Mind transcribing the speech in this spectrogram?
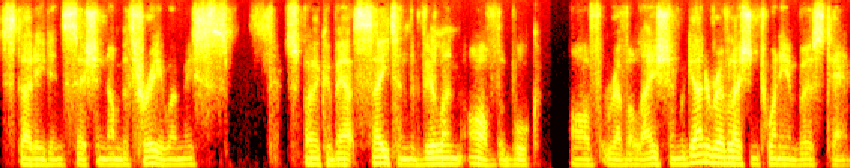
studied in session number three when we spoke about Satan, the villain of the book of Revelation. We're going to Revelation 20 and verse 10.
